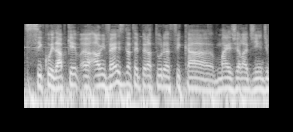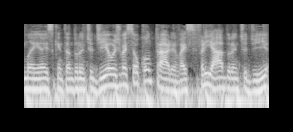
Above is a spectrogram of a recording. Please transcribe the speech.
se cuidar, porque a- ao invés da temperatura ficar mais geladinha de manhã, esquentando durante o dia, hoje vai ser o contrário, vai esfriar durante o dia.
